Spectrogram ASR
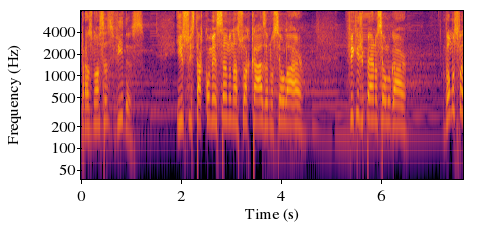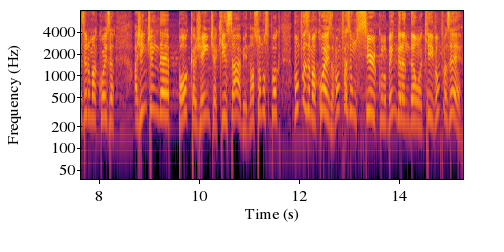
Para as nossas vidas. Isso está começando na sua casa, no seu lar. Fique de pé no seu lugar. Vamos fazer uma coisa. A gente ainda é pouca gente aqui, sabe? Nós somos poucos. Vamos fazer uma coisa? Vamos fazer um círculo bem grandão aqui? Vamos fazer?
